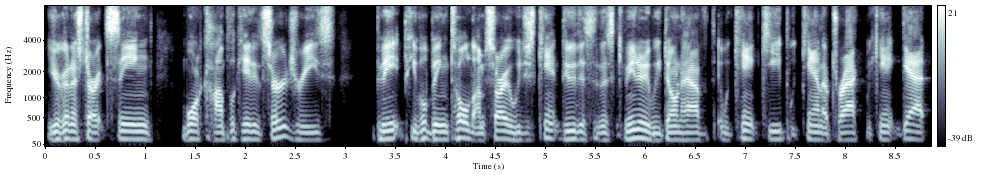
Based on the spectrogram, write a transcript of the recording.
You're going to start seeing more complicated surgeries. Be, people being told, I'm sorry, we just can't do this in this community. We don't have, we can't keep, we can't attract, we can't get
